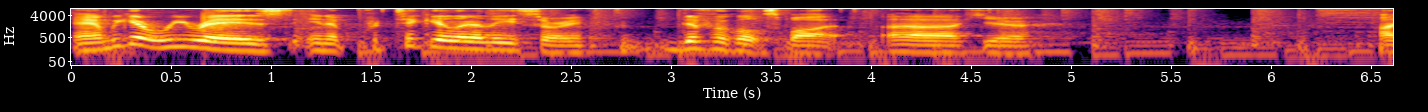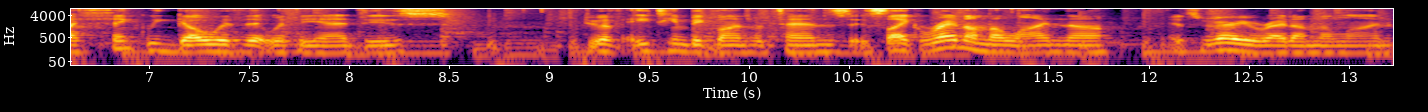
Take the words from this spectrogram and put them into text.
And we get re-raised in a particularly, sorry, difficult spot uh, here. I think we go with it with the antes. Do have 18 big blinds with 10s. It's like right on the line though. It's very right on the line.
